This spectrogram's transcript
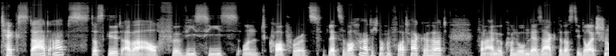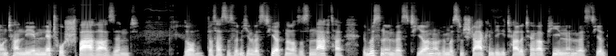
Tech-Startups. Das gilt aber auch für VCs und Corporates. Letzte Woche hatte ich noch einen Vortrag gehört von einem Ökonom, der sagte, dass die deutschen Unternehmen Netto-Sparer sind. So, das heißt, es wird nicht investiert. Ne? Das ist ein Nachteil. Wir müssen investieren und wir müssen stark in digitale Therapien investieren.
